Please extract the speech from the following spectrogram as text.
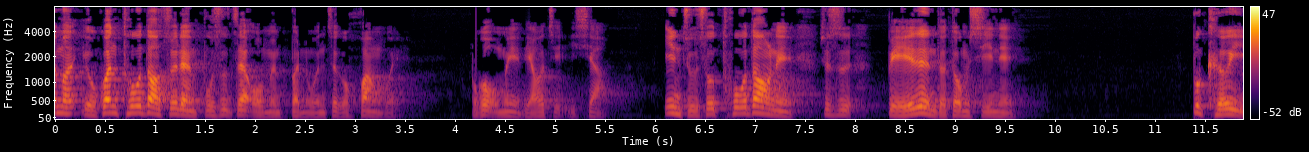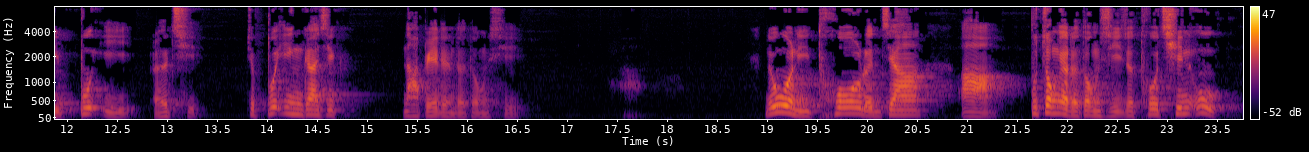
那么有关偷盗，虽然不是在我们本文这个范围，不过我们也了解一下。印主说偷盗呢，就是别人的东西呢，不可以不以而取，就不应该去拿别人的东西。如果你偷人家啊不重要的东西，就偷轻物，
